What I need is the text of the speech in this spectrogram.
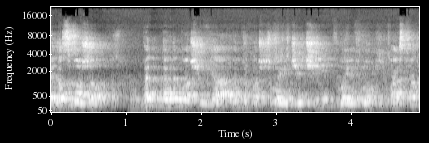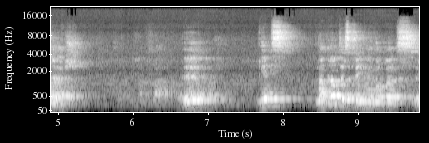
y, rozłożą. Bę- Będę płacił ja, będą płacić moje dzieci, moje wnuki, państwa też. Y, Więc naprawdę stoimy wobec. y,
